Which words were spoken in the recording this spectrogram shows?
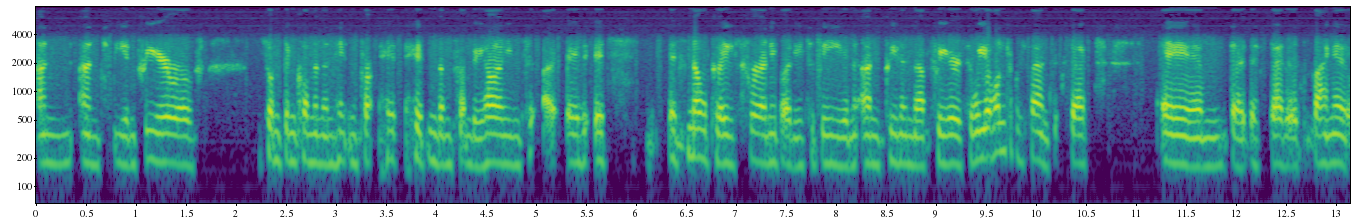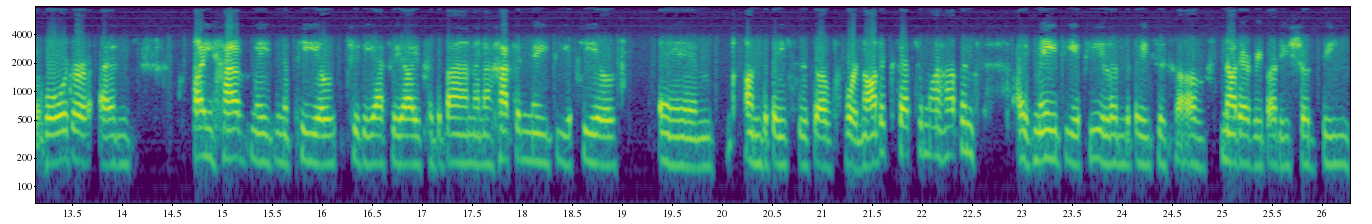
and, and to be in fear of something coming and hitting hit, hitting them from behind, uh, it, it's it's no place for anybody to be and, and feeling that fear. So we 100% accept um, that, that it's bang out of order. And I have made an appeal to the FAI for the ban, and I haven't made the appeal um, on the basis of we're not accepting what happened. I've made the appeal on the basis of not everybody should be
